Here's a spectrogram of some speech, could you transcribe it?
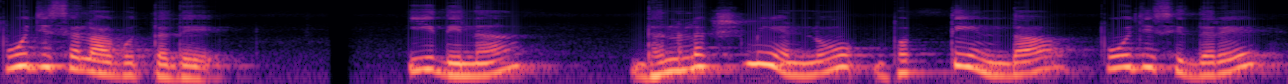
ಪೂಜಿಸಲಾಗುತ್ತದೆ. ಈ ದಿನ ಧನಲಕ್ಷ್ಮಿಯನ್ನು ಭಕ್ತಿಯಿಂದ ಪೂಜಿಸಿದರೆ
